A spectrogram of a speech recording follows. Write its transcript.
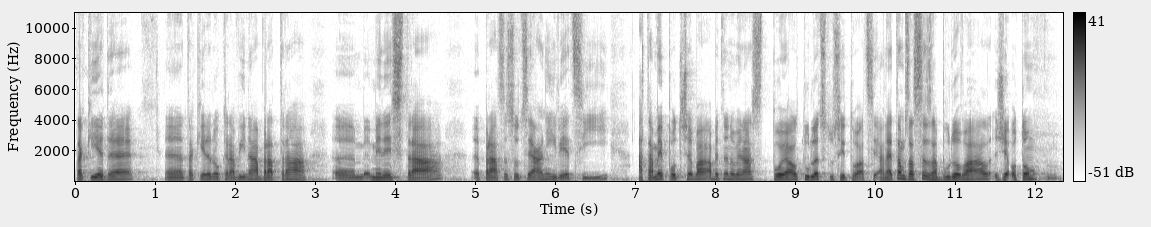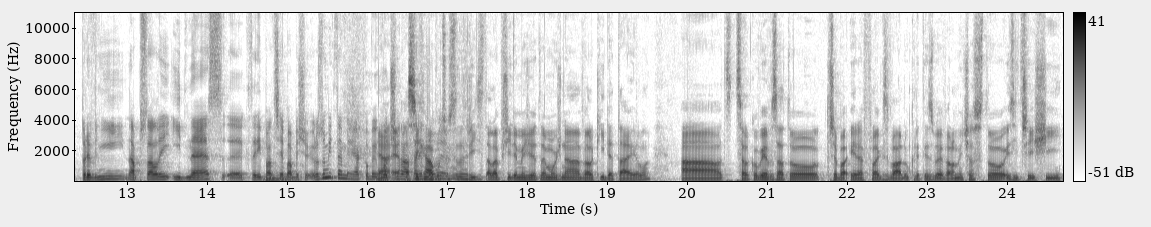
tak jede, tak jede do Kravína bratra ministra práce sociálních věcí a tam je potřeba, aby ten novinář pojal tuhle tu situaci. A ne tam zase zabudoval, že o tom první napsali i dnes, eh, který patří hmm. Babišovi. Rozumíte mi? Jakoby, já, já asi chápu, co chcete říct, ale přijde mi, že to je možná velký detail, a celkově vzato třeba i Reflex vládu kritizuje velmi často. I zítřejší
